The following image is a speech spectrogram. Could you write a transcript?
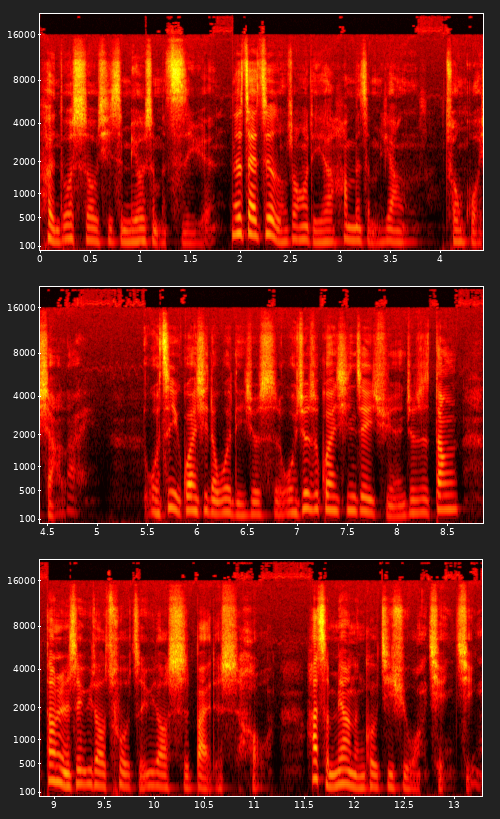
很多时候其实没有什么资源，那在这种状况底下，他们怎么样存活下来？我自己关心的问题就是，我就是关心这一群人，就是当当人生遇到挫折、遇到失败的时候，他怎么样能够继续往前进？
